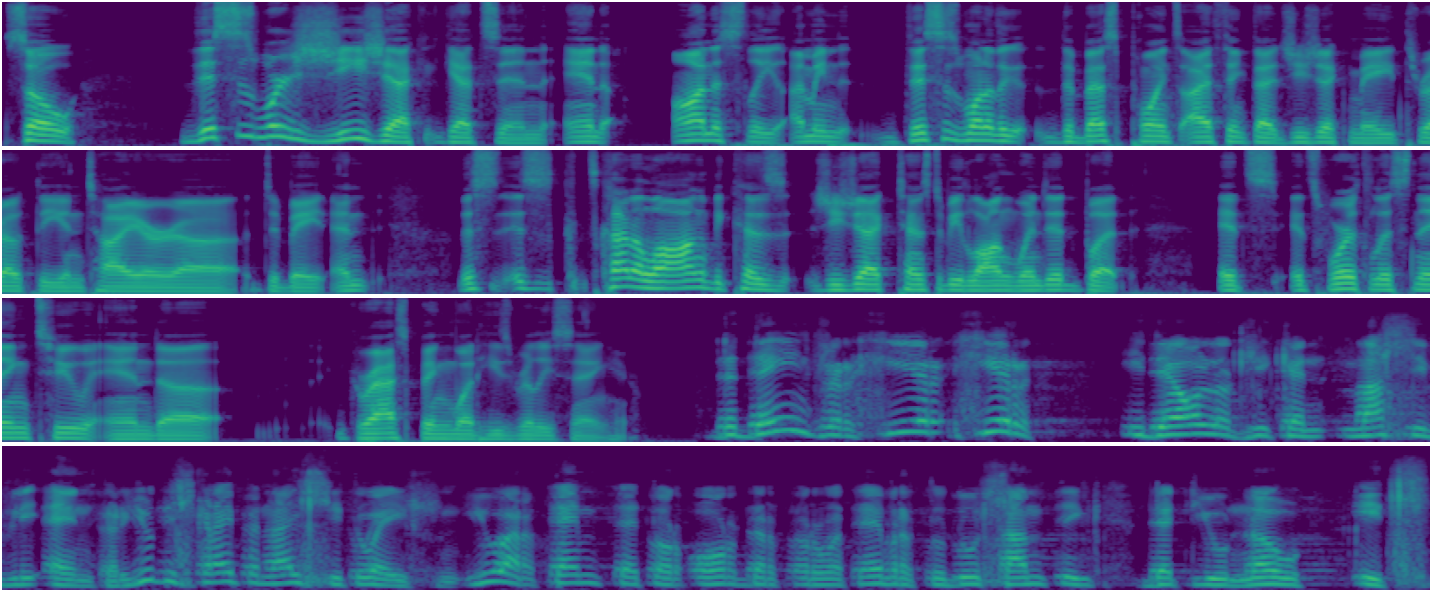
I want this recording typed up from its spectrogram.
So this is where Zizek gets in. And honestly, I mean, this is one of the, the best points I think that Zizek made throughout the entire uh, debate. And this is it's kind of long because Zizek tends to be long winded, but it's it's worth listening to and uh, grasping what he's really saying here. The danger here, here ideology can massively enter. You describe a nice situation. You are tempted or ordered or whatever to do something that you know it's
